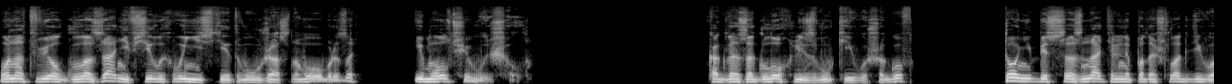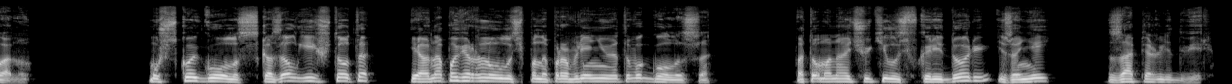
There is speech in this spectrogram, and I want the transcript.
Он отвел глаза, не в силах вынести этого ужасного образа, и молча вышел. Когда заглохли звуки его шагов, Тони бессознательно подошла к дивану. Мужской голос сказал ей что-то, и она повернулась по направлению этого голоса. Потом она очутилась в коридоре, и за ней заперли дверь.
